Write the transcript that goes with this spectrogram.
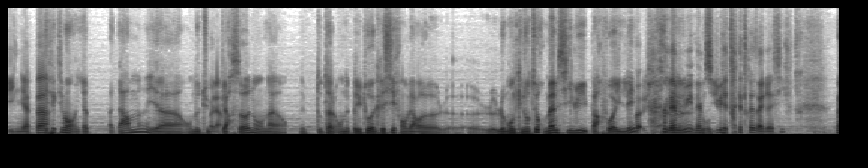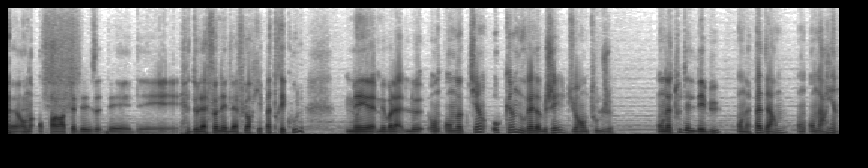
il n'y a pas... Effectivement, il n'y a pas d'armes, a- on ne tue Voilà. personne, on a- on est total- on n'est pas du tout agressif envers euh, le, monde qui nous entoure, même si lui, parfois, il l'est. Bah, même euh, lui, même nous- si lui est très très agressif. Euh, on, parlera peut-être des, des- des- de la faune et de la flore qui est pas très cool. Mais, mais voilà, le, on n'obtient aucun nouvel objet durant tout le jeu. On a tout dès le début, on n'a pas d'armes, on n'a rien.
